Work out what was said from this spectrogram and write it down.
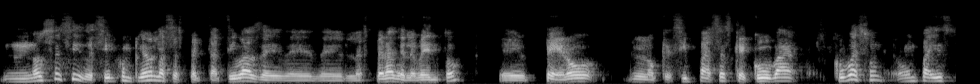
no sé si decir cumplieron las expectativas de, de, la espera del evento, pero lo que sí pasa es que Cuba, Cuba es un, un país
